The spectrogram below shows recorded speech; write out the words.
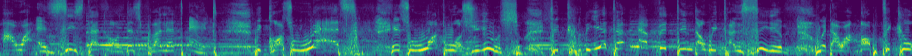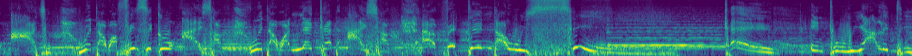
power existed on this planet Earth. Because words is what was used to create everything that we can see with our optical eyes, with our physical eyes, with our naked eyes. Everything that we see came into reality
